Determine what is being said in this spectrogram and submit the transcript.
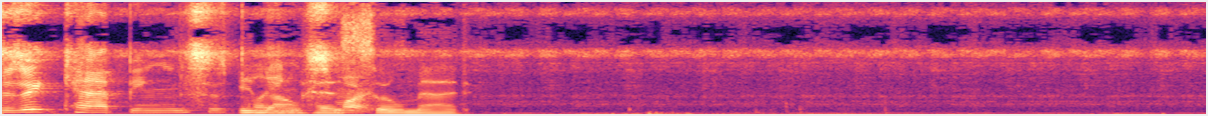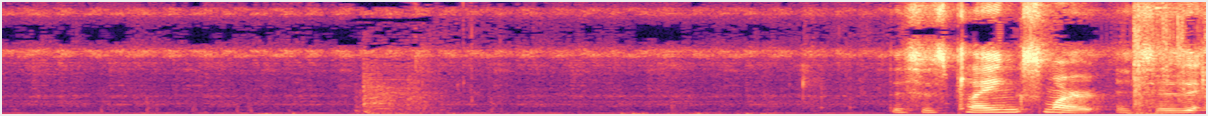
isn't camping, this is playing Inau has smart. so mad. This is playing smart. This is it.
